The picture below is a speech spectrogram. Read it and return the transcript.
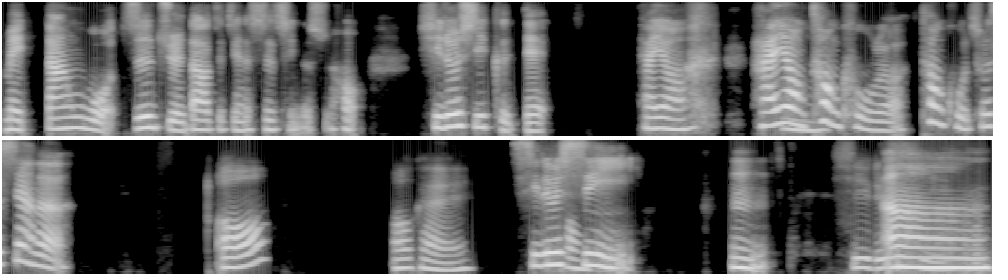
每当我知觉到这件事情的时候，西路西可得，他用他用痛苦了，嗯、痛苦出现了，哦，OK，西路西，嗯，西路西，嗯，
